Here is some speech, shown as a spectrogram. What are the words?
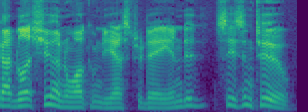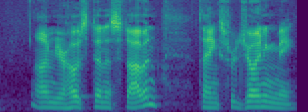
God bless you and welcome to Yesterday Ended Season 2. I'm your host, Dennis Dobbin. Thanks for joining me.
